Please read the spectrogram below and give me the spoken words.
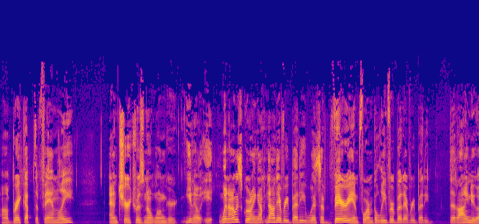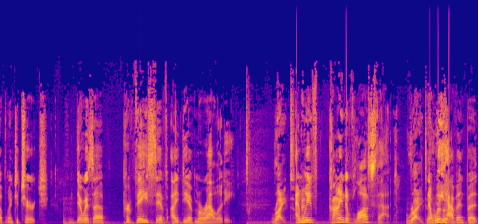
uh, break up the family and church was no longer, you know, it, when I was growing up, not everybody was a very informed believer, but everybody that I knew of went to church. Mm-hmm. There was a pervasive idea of morality. Right. And, and we've kind of lost that. Right. Now we haven't, but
